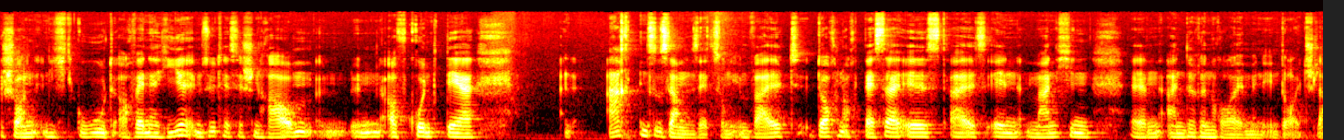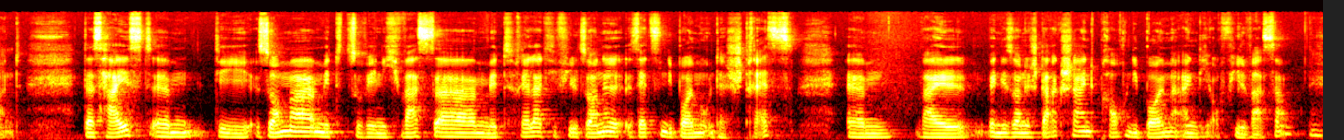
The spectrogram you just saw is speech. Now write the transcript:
schon nicht gut, auch wenn er hier im südhessischen Raum äh, aufgrund der Artenzusammensetzung im Wald doch noch besser ist als in manchen ähm, anderen Räumen in Deutschland. Das heißt, ähm, die Sommer mit zu wenig Wasser, mit relativ viel Sonne setzen die Bäume unter Stress. Ähm, weil wenn die Sonne stark scheint, brauchen die Bäume eigentlich auch viel Wasser. Mhm.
